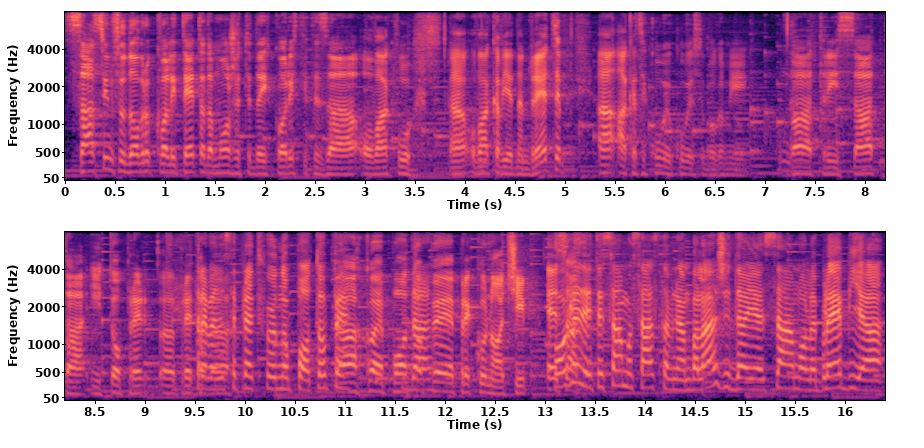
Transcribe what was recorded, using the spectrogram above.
Sasvim su dobrog kvaliteta da možete da ih koristite za ovakvu, ovakav jedan recept. A kad se kuvaju, kuvaju se, boga mi, dva, tri sata i to pre, pre Treba da se prethodno potope. Tako je, potope preko noći. E, Pogledajte samo sastav na ambalaži da je samo leblebija,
